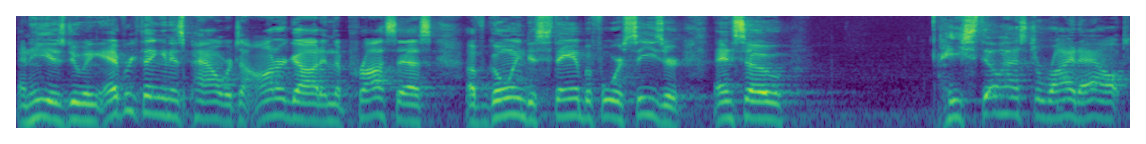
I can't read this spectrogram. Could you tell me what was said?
And he is doing everything in his power to honor God in the process of going to stand before Caesar. And so he still has to ride out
